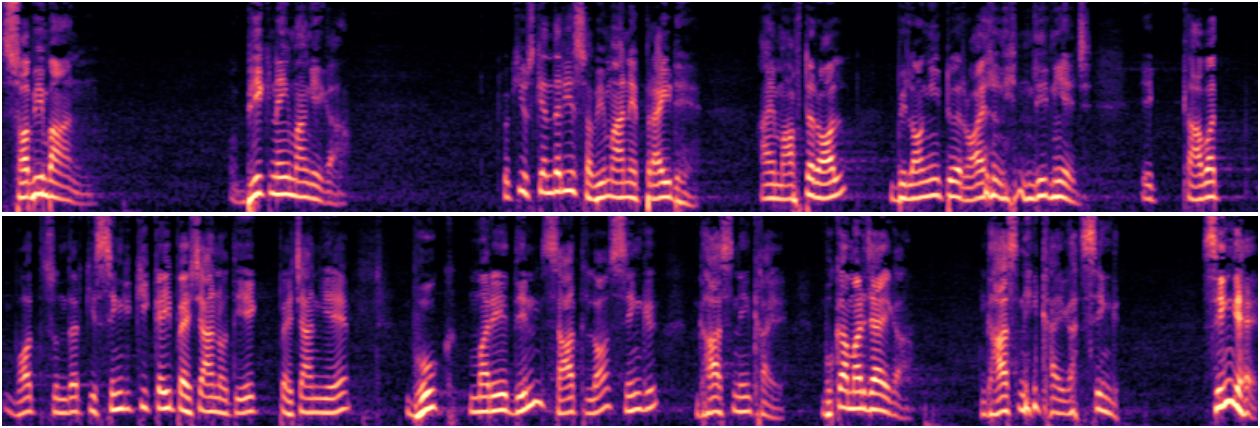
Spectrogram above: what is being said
स्वाभिमान। भीख नहीं मांगेगा। क्योंकि उसके अंदर ये स्वाभिमान है प्राइड है। I am after all belonging to a royal lineage एक कहावत बहुत सुंदर कि सिंह की कई पहचान होती है। एक पहचान ये है, भूख मरे दिन सात लौ, सिंह घास नहीं खाए। भूखा मर जाएगा, घास नहीं खाएगा सिंह। सिंह है,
